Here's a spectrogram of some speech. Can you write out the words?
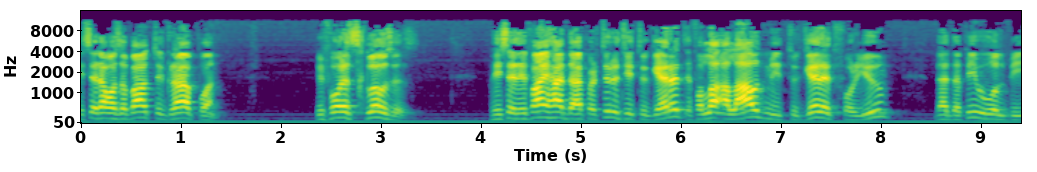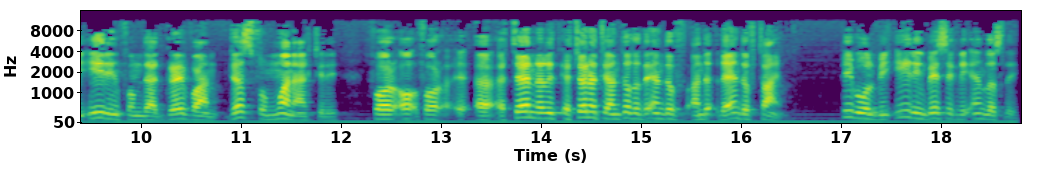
He said, I was about to grab one before it closes. He said, if I had the opportunity to get it, if Allah allowed me to get it for you, that the people will be eating from that grapevine, just from one actually, for, uh, for uh, eternity, eternity until the end, of, the end of time. People will be eating basically endlessly,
